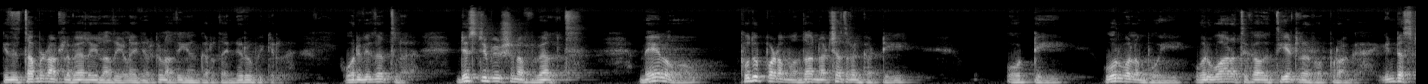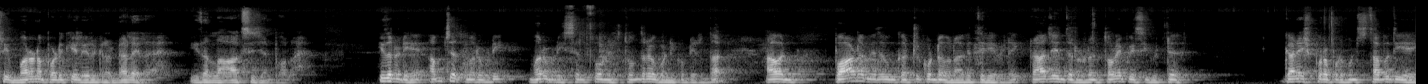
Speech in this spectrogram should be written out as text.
இது தமிழ்நாட்டில் வேலை இல்லாத இளைஞர்கள் அதிகங்கிறத நிரூபிக்கிறது. ஒரு விதத்தில் டிஸ்ட்ரிபியூஷன் ஆஃப் வெல்த் மேலும் புதுப்படம் வந்தால் நட்சத்திரம் கட்டி ஓட்டி ஊர்வலம் போய் ஒரு வாரத்துக்காக தியேட்டரை ஒப்புறாங்க இண்டஸ்ட்ரி மரண படுக்கையில் இருக்கிற நிலையில் இதெல்லாம் ஆக்சிஜன் போல். இதனிடையே அம்சத் மறுபடி மறுபடி செல்போனில் தொந்தரவு பண்ணி கொண்டிருந்தான் அவன் பாடம் எதுவும் கற்றுக்கொண்டவனாக தெரியவில்லை. ராஜேந்திரனுடன் தொலைபேசி விட்டு கணேஷ் புறப்படும் முன் ஸ்தபதியை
